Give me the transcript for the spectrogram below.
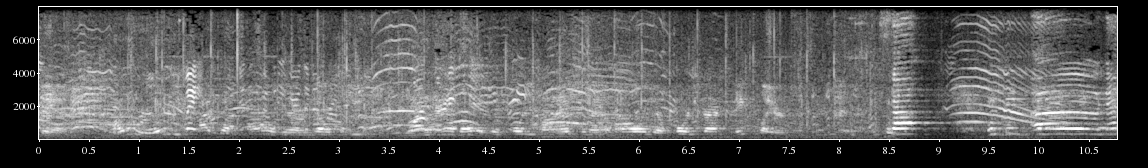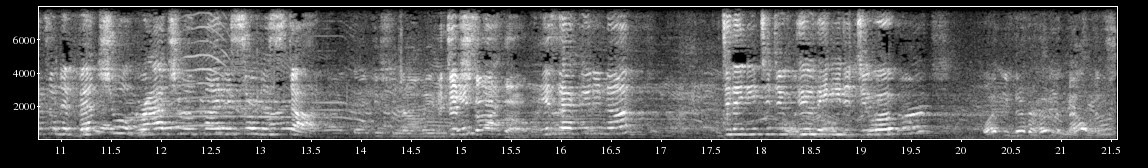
band. Are they really? Wait, I've got did all somebody their the number? LPs. I have all of their 45s and I have all of their four-track tape players. Stop. Oh, that's an eventual, gradual kind of sort of Thank you, It did is stop, that, though. Is that good enough? Do they need to do? Do they need a do-over? What? You've never heard of Melvins?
